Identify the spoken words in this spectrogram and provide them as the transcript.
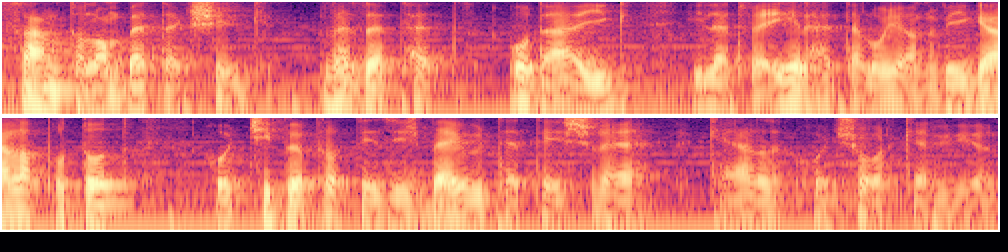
számtalan betegség vezethet odáig, illetve érhet el olyan végállapotot, hogy csipőprotézis beültetésre kell, hogy sor kerüljön.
